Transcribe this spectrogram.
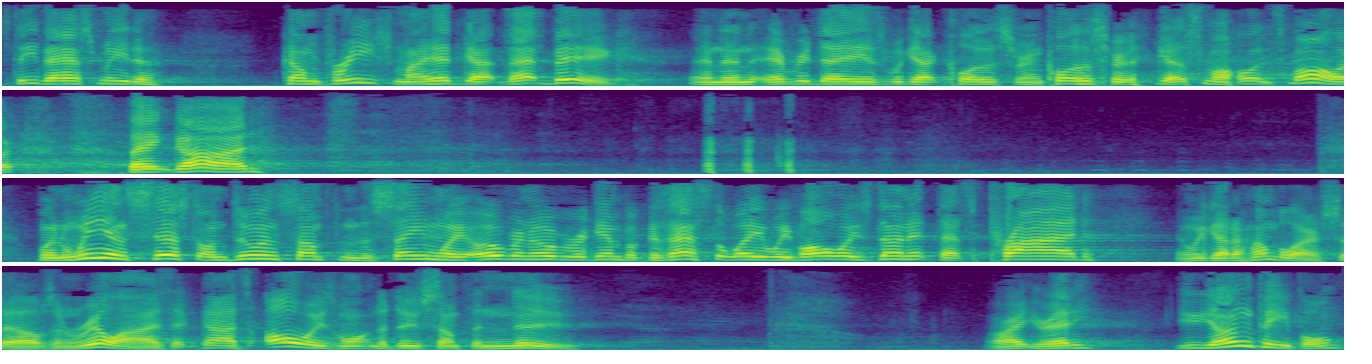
Steve asked me to come preach. My head got that big. And then every day as we got closer and closer, it got smaller and smaller. Thank God. When we insist on doing something the same way over and over again because that's the way we've always done it, that's pride, and we've got to humble ourselves and realize that God's always wanting to do something new. All right, you ready? You young people,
